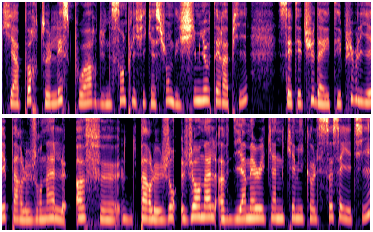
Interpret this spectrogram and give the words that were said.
qui apporte l'espoir d'une simplification des chimiothérapies. Cette étude a été publiée par le Journal of, euh, Journal of the American Chemical Society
